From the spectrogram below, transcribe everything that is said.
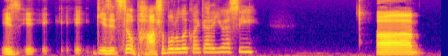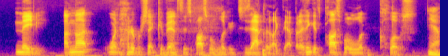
Is it, it, it is it still possible to look like that at USC? Uh, maybe. I'm not 100% convinced it's possible to look exactly like that, but I think it's possible to look close. Yeah.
